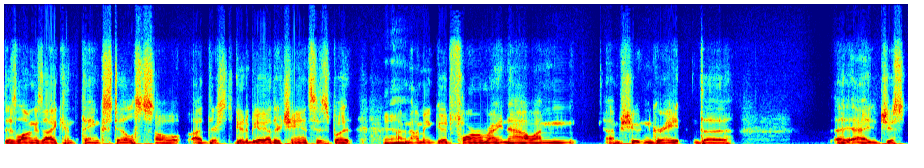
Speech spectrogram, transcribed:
as long as I can think still. So uh, there's going to be other chances, but yeah. I'm, I'm, in good form right now. I'm I'm shooting great. The I, I just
